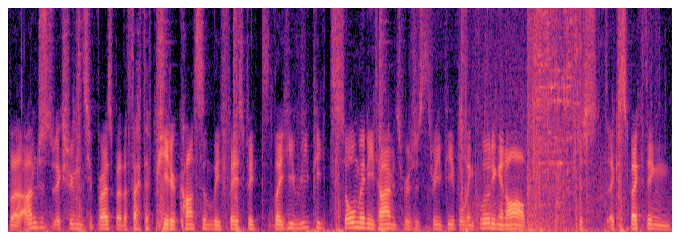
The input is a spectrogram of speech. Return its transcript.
But I'm just extremely surprised by the fact that Peter constantly face picked, like he repeaked so many times versus three people, including an op, just expecting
